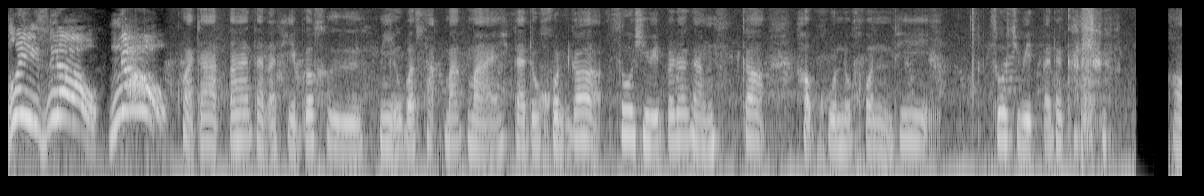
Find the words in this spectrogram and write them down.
please, no! No! กว่าจะอัดได้แต่ละเทปก็คือมีอุปสรรคมากมาย แต่ทุกคนก็สู้ชีวิตไปด้วยกัน ก็ขอบคุณทุกคนที่สู้ชีวิตไปด้วยกัน ขอ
